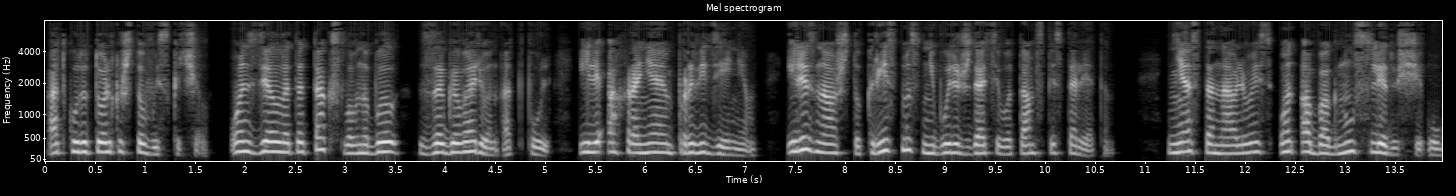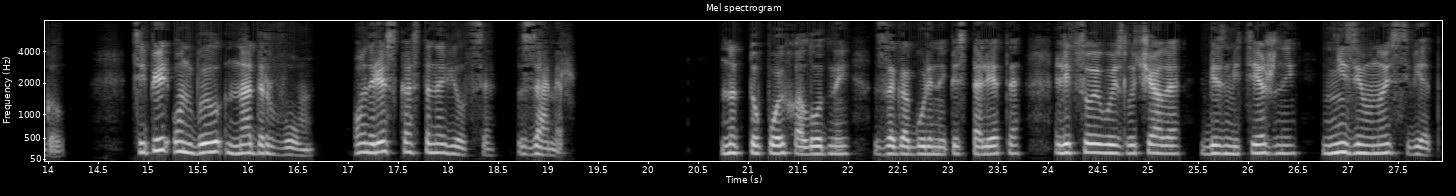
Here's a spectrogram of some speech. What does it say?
откуда только что выскочил. Он сделал это так, словно был заговорен от пуль или охраняем провидением, или знал, что Кристмас не будет ждать его там с пистолетом. Не останавливаясь, он обогнул следующий угол. Теперь он был над рвом. Он резко остановился, замер. Над тупой, холодной, загогулиной пистолета лицо его излучало безмятежный, неземной свет,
